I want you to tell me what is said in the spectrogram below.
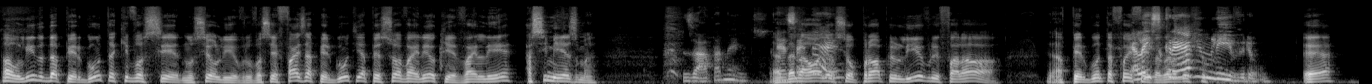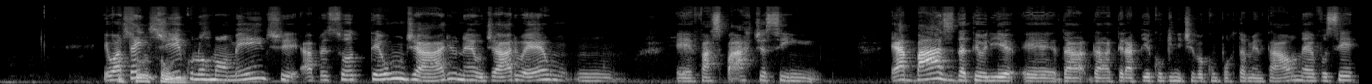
Ah, o lindo da pergunta é que você, no seu livro, você faz a pergunta e a pessoa vai ler o quê? Vai ler a si mesma. Exatamente. A Essa é olha o seu próprio livro e fala, ó, A pergunta foi Ela feita. escreve deixa... um livro. É. Eu até indico normalmente a pessoa ter um diário, né? O diário é um, um é, faz parte assim é a base da teoria é, da, da, terapia cognitiva comportamental, né? Você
